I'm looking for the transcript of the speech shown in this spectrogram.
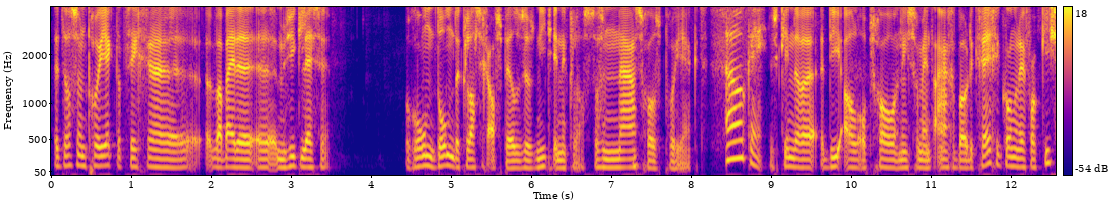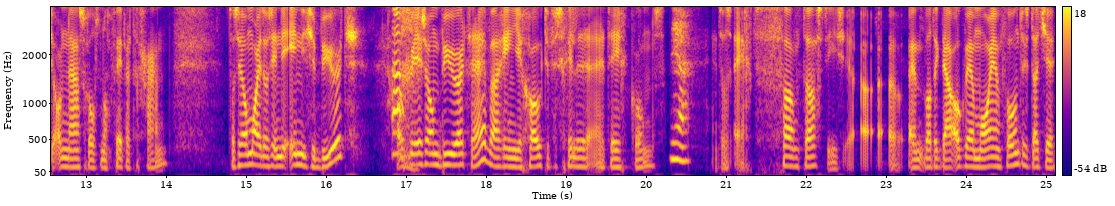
het was een project dat zich, eh, waarbij de eh, muzieklessen rondom de klas zich afspeelden, dus niet in de klas. Het was een naschoolsproject. Ah, Oké. Dus kinderen die al op school een instrument aangeboden kregen, konden ervoor kiezen om naschools nog verder te gaan. Het was heel mooi, het was in de Indische buurt. Ook Ah, weer zo'n buurt hè, waarin je grote verschillen eh, tegenkomt. ja. Het was echt fantastisch. Eh, eh, En wat ik daar ook weer mooi aan vond, is dat je.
